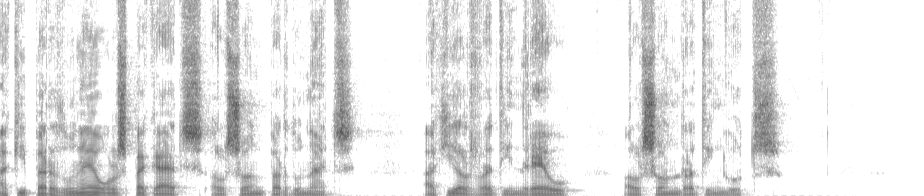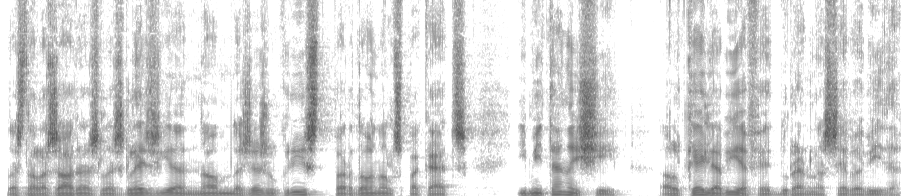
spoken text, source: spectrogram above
A qui perdoneu els pecats, els són perdonats. A qui els retindreu, els són retinguts. Des d'aleshores, l'Església, en nom de Jesucrist, perdona els pecats, imitant així el que ell havia fet durant la seva vida.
